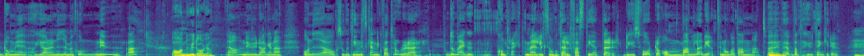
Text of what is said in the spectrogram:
de gör en nyemission nu va? Ja, nu i dagarna. Ja, nu i dagarna. Och ni har också gått in i Scandic. Vad tror du där? De äger kontrakt med liksom hotellfastigheter. Det är svårt att omvandla det till något annat. Mm. Hur tänker du? Mm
